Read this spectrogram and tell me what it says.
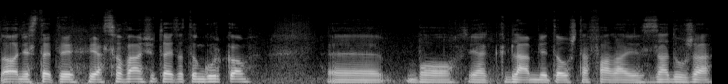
No niestety, ja schowałem się tutaj za tą górką, e, bo jak dla mnie to już ta fala jest za duża.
